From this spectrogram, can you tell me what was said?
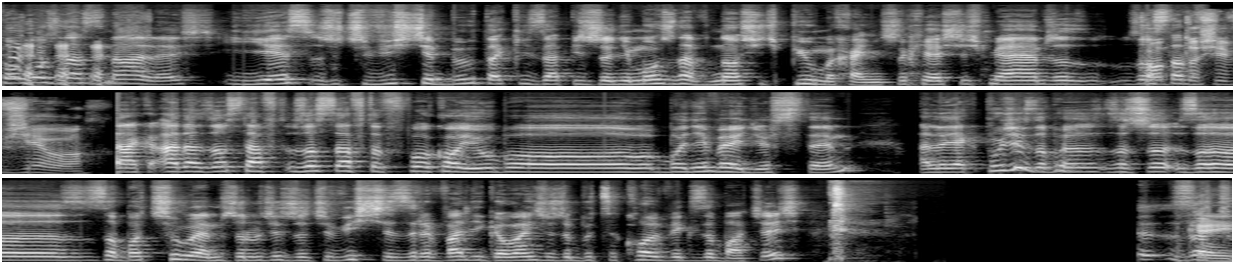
to można znaleźć i jest, rzeczywiście był taki zapis, że nie można wnosić pił mechanicznych. Ja się śmiałem, że Skąd zostaw, to się wzięło? tak, Ada, zostaw, zostaw to w pokoju, bo, bo nie wejdziesz z tym. Ale jak później zobaczyłem, że ludzie rzeczywiście zrywali gałęzie, żeby cokolwiek zobaczyć, Okej,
